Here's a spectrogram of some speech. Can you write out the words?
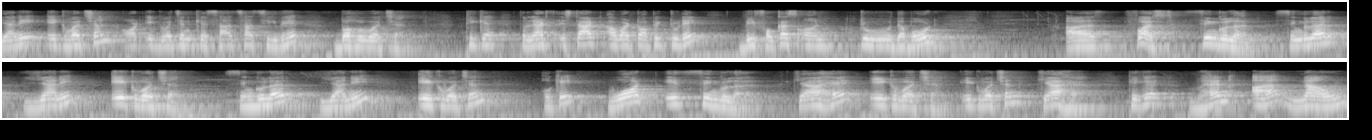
यानी एक वचन और एक वचन के साथ साथ सीधे बहुवचन। ठीक है तो let's start our topic today be focus on to the board first singular singular यानी एक वचन सिंगुलर यानी एक वचन ओके व्हाट इज़ सिंगुलर क्या है एक वचन एक वचन क्या है ठीक है when a noun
